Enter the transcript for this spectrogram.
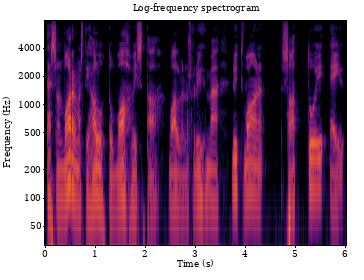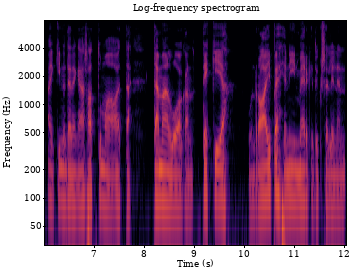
tässä on varmasti haluttu vahvistaa valmennusryhmää. Nyt vaan sattui, ei ikinä tietenkään sattumaa, että tämän luokan tekijä kuin Raipe ja niin merkityksellinen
